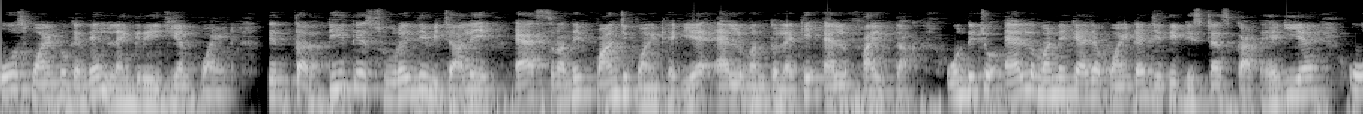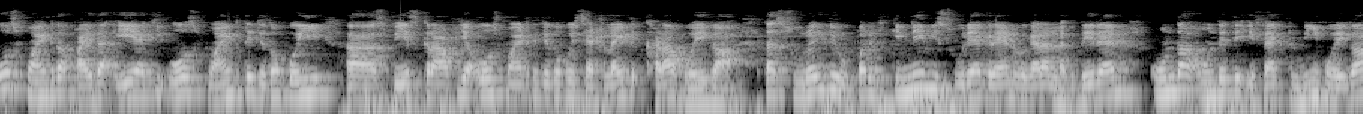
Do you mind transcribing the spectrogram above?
ਉਸ ਪੁਆਇੰਟ ਨੂੰ ਕਹਿੰਦੇ ਆ ਲੈਂਗਰੇਜੀਅਨ ਪੁਆਇੰਟ ਤੇ ਧਰਤੀ ਤੇ ਸੂਰਜ ਦੇ ਵਿਚਾਲੇ ਇਸ ਤਰ੍ਹਾਂ ਦੇ ਪੰਜ ਪੁਆਇੰਟ ਹੈਗੇ ਆ L1 ਤੋਂ ਲੈ ਕੇ L5 ਤੱਕ। ਉਹਦੇ ਚੋਂ L1 ਇੱਕ ਐਜਾ ਪੁਆਇੰਟ ਹੈ ਜਿਹਦੀ ਡਿਸਟੈਂਸ ਘੱਟ ਹੈਗੀ ਹੈ। ਉਸ ਪੁਆਇੰਟ ਦਾ ਫਾਇਦਾ ਇਹ ਹੈ ਕਿ ਉਸ ਪੁਆਇੰਟ ਤੇ ਜਦੋਂ ਕੋਈ ਸਪੇਸਕ੍ਰਾਫਟ ਜਾਂ ਉਸ ਪੁਆਇੰਟ ਤੇ ਜਦੋਂ ਕੋਈ ਸੈਟੇਲਾਈਟ ਖੜਾ ਹੋਏਗਾ, ਤਾਂ ਸੂਰਜ ਦੇ ਉੱਪਰ ਕਿੰਨੇ ਵੀ ਸੂਰਿਆ ਗ੍ਰਹਿਣ ਵਗੈਰਾ ਲੱਗਦੇ ਰਹਿਣ, ਉਹਦਾ ਉਹਦੇ ਤੇ ਇਫੈਕਟ ਨਹੀਂ ਹੋਏਗਾ।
